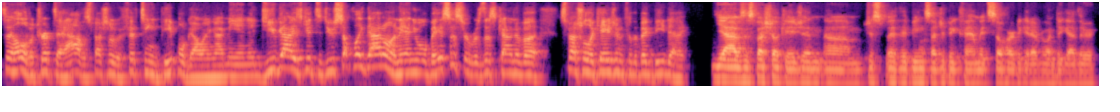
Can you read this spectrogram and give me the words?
it's a hell of a trip to have, especially with 15 people going. I mean, do you guys get to do stuff like that on an annual basis, or was this kind of a special occasion for the Big B Day? Yeah, it was a special occasion. Um, just with it being such a big family, it's so hard to get everyone together.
